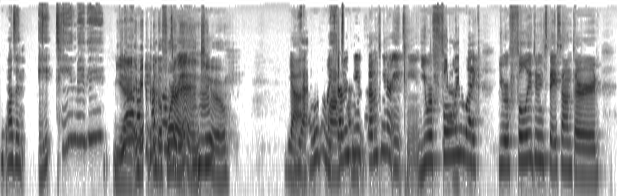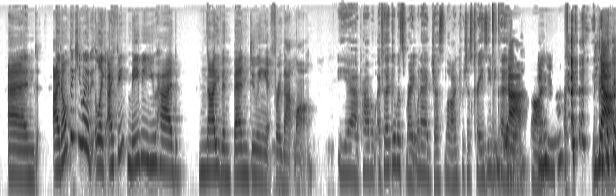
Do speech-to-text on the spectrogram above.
2018 maybe? Yeah, Yeah, it may have been before right. then Mhm. too. Yeah, a like long 17, 17 or eighteen. You were fully like you were fully doing space on third, and I don't think you had like I think maybe you had not even been doing it for that long. Yeah, probably. I feel like it was right when I had just launched, which is crazy because Yeah. Mhm. yeah,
